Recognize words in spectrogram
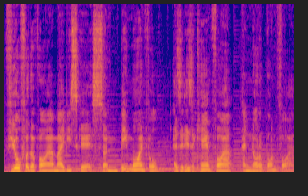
Fuel for the fire may be scarce, so be mindful as it is a campfire and not a bonfire.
